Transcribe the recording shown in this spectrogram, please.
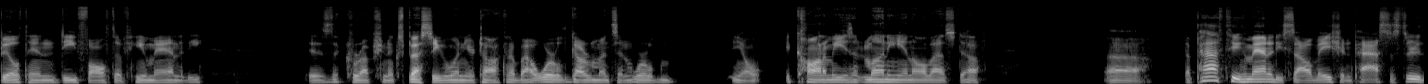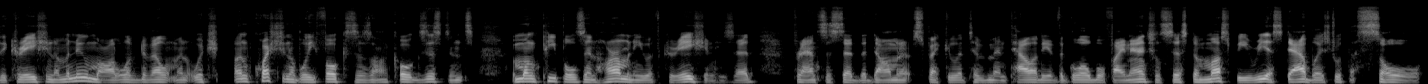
built in default of humanity is the corruption, especially when you're talking about world governments and world, you know, economies and money and all that stuff. Uh, the path to humanity's salvation passes through the creation of a new model of development which unquestionably focuses on coexistence among peoples in harmony with creation, he said. Francis said the dominant speculative mentality of the global financial system must be reestablished with a soul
